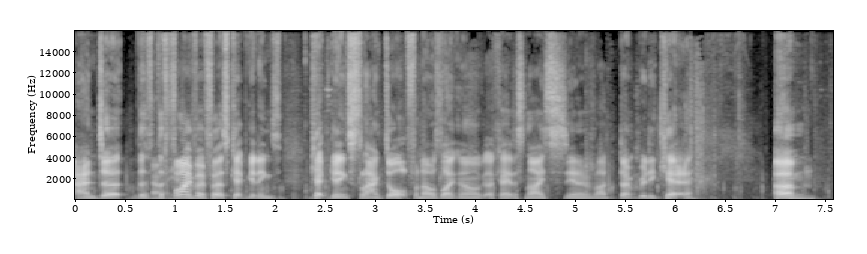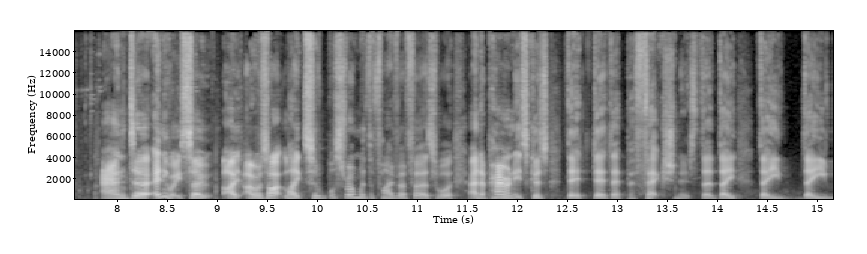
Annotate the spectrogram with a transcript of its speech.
and uh, the the 501st kept getting kept getting slagged off, and I was like, oh, okay, that's nice. You know, I don't really care. Um, and uh, anyway, so I, I was like, like, so what's wrong with the 501st? Well, and apparently it's because they're, they're they're perfectionists. That they they they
